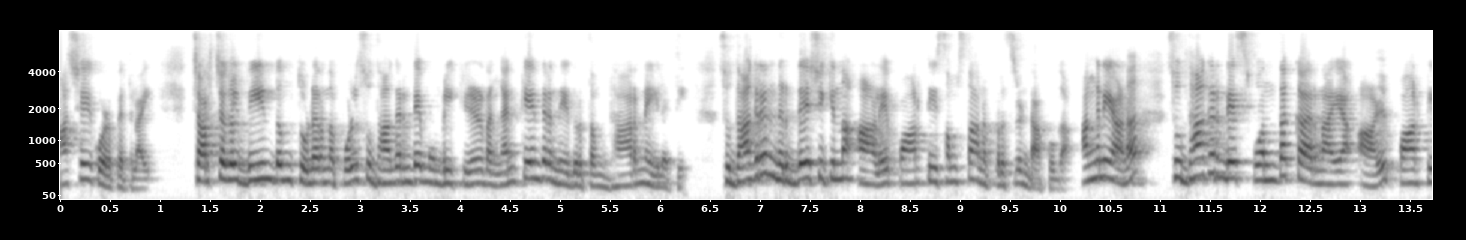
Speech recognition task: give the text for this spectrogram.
ആശയക്കുഴപ്പത്തിലായി. ചർച്ചകൾ വീണ്ടും തുടർന്നപ്പോൾ സുധാകരന്റെ മുമ്പിൽ കീഴടങ്ങാൻ കേന്ദ്ര നേതൃത്വം ധാരണയിലെത്തി. സുധാകരൻ നിർദ്ദേശിക്കുന്ന ആളെ പാർട്ടി സംസ്ഥാന പ്രസിഡന്റ് ആക്കുക അങ്ങനെയാണ് സുധാകരന്റെ സ്വന്തക്കാരനായ ആൾ പാർട്ടി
